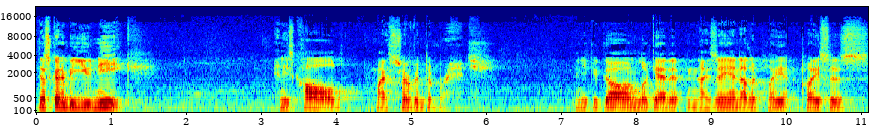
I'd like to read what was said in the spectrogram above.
that's going to be unique. And he's called my servant a branch. And you could go and look at it in Isaiah and other places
